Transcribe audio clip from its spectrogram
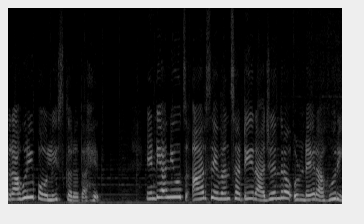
राहुरी पोलीस करत आहेत. इंडिया न्यूज आर सेव्हनसाठी राजेंद्र उंडे राहुरी.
